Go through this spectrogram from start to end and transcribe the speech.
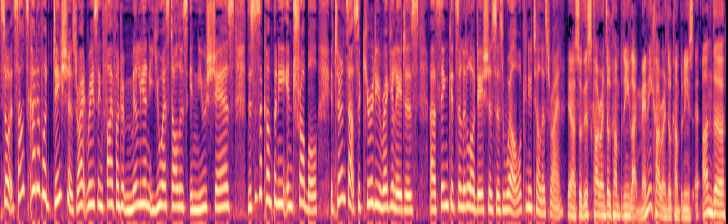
So it sounds kind of audacious, right? Raising 500 million US dollars in new shares. This is a company in trouble. It turns out security regulators uh, think it's a little audacious as well. What can you tell us, Ryan? Yeah, so this car rental company, like many car rental companies, uh, under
